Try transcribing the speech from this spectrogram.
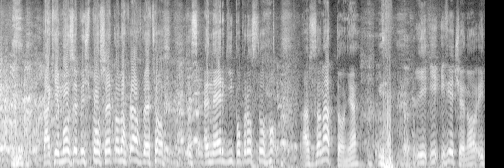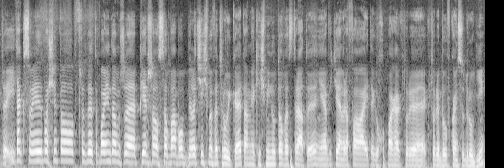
takie może byś poszedł, to naprawdę to, to jest energii po prostu aż zanadto, nie? I, i, I wiecie, no i, to, i tak sobie właśnie to wtedy to pamiętam, że pierwsza osoba, bo leciliśmy we trójkę, tam jakieś minutowe straty, nie? Ja widziałem Rafała i tego chłopaka, który, który był w końcu drugi.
